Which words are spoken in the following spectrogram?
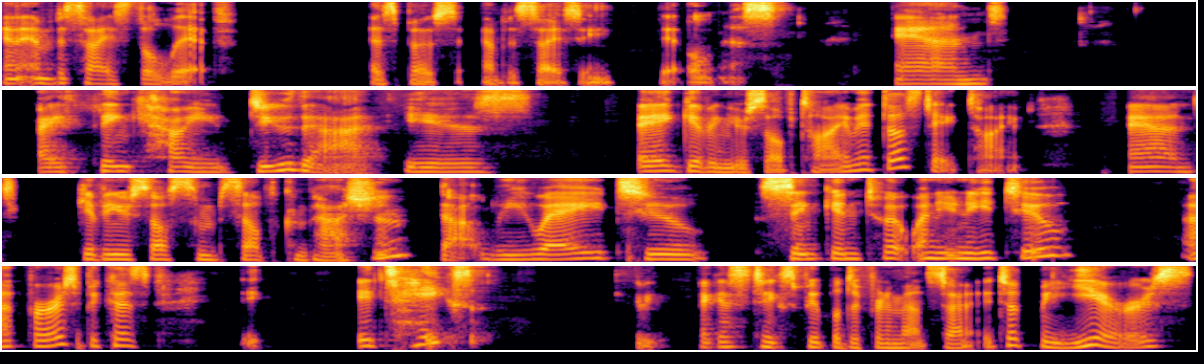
and emphasize the live as opposed to emphasizing the illness. And I think how you do that is a giving yourself time. It does take time and giving yourself some self compassion, that leeway to sink into it when you need to at first, because it, it takes, I guess it takes people different amounts of time. It took me years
